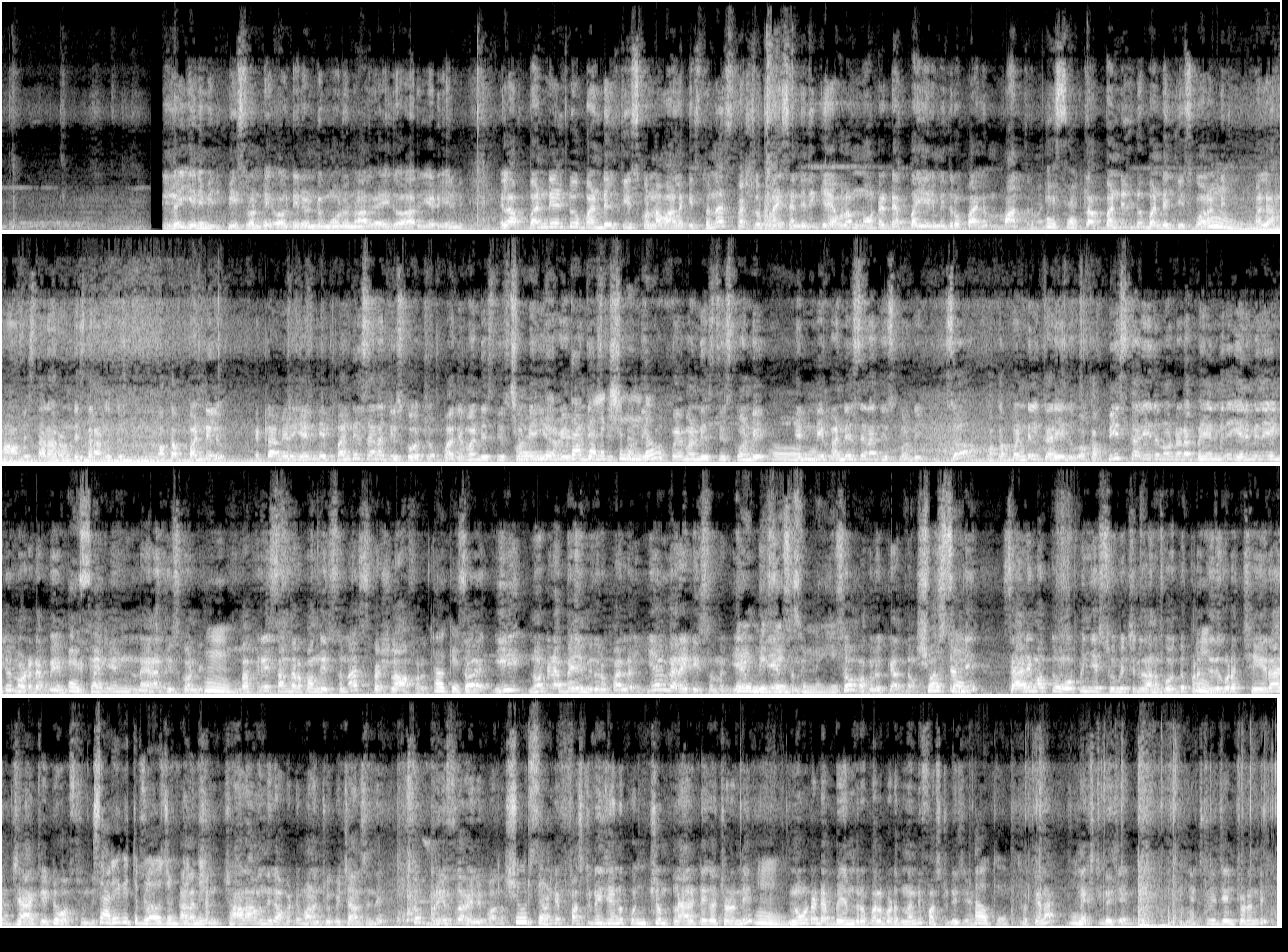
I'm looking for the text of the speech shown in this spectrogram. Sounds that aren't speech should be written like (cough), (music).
ఎనిమిది పీసులు ఉంటాయి. ఒకటి రెండు మూడు నాలుగు ఐదు ఆరు ఏడు ఎనిమిది. ఇలా బండిల్ టు బండిల్ తీసుకున్న వాళ్ళకి ఇస్తున్న స్పెషల్ ప్రైస్ అనేది కేవలం నూట డెబ్బై ఎనిమిది రూపాయలు మాత్రమే. ఇట్లా బండిల్ టు బండిల్ తీసుకోవాలండి. మళ్ళీ హాఫ్ ఇస్తారా రెండు ఇస్తారా అడుగుతుంది. ఒక బండిల్. ఇట్లా మీరు ఎన్ని బండిల్స్ అయినా తీసుకోవచ్చు. పది బండిల్స్ తీసుకోండి ఇరవై బండిల్స్ తీసుకోండి. ముప్పై బండిల్స్ తీసుకోండి ఎన్ని బండిల్స్ అయినా తీసుకోండి. సో ఒక బండిల్ ఖరీదు ఒక పీస్ ఖరీదు నూట డెబ్బై ఎనిమిది ఎనిమిది ఇంటూ నూట డెబ్బై ఎనిమిది. ఎన్నైనా తీసుకోండి. బక్రీద్ సందర్భంగా ఇస్తున్న స్పెషల్ ఆఫర్. సో. ఈ నూట డెబ్బై ఎనిమిది రూపాయల్లో ఏం వెరైటీస్ ఉన్నాయి? ఏం డిజైన్స్ ఉన్నాయి? సో ఒక లుక్ వేద్దాం ఫస్ట్. అండి శారీ మొత్తం ఓపెన్ చేసి చూపించలేదు అనుకోవద్దు. ప్రతిది కూడా చీర జాకెట్ వస్తుంది. With blouse ఉంటుంది. కలెక్షన్ చాలా ఉంది కాబట్టి మనం చూపించాల్సింది. సో బ్రీఫ్గా వెళ్ళిపోదాం. చూడండి ఫస్ట్ డిజైన్ కొంచెం క్లారిటీగా చూడండి. నూట డెబ్బై ఎనిమిది రూపాయలు పడుతుందండి ఫస్ట్ డిజైన్. ఓకేనా నెక్స్ట్ డిజైన్ నెక్స్ట్ డిజైన్ చూడండి.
